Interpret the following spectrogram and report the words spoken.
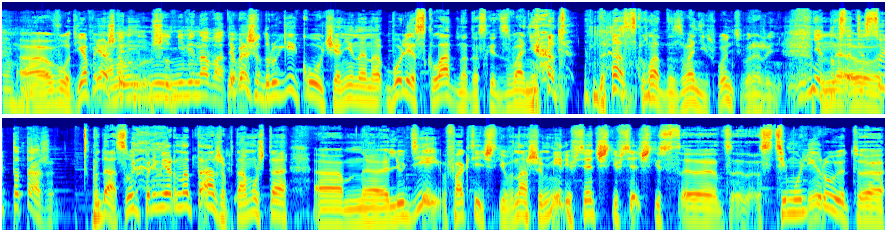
Угу. А, вот, я понимаю, Она что... Не, что, не виновата. Я понимаю, что другие коучи, они, наверное, более складно, так сказать, звонят. да, складно звонишь, помните выражение? Нет, ну, кстати, суть-то та же. Да, суть примерно та же, потому что эм, э, людей фактически в нашем мире всячески всячески э, стимулируют э,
